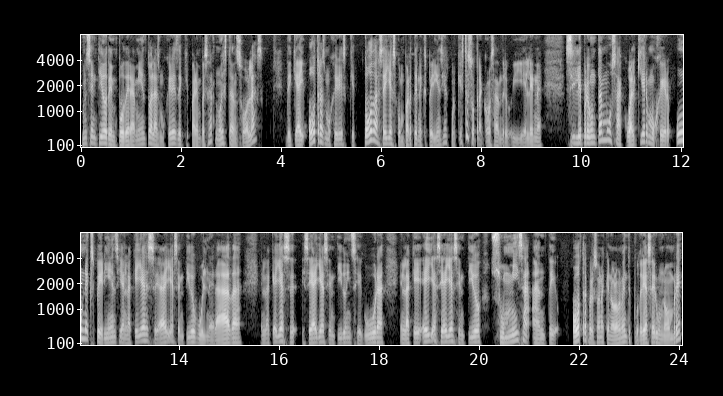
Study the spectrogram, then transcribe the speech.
un sentido de empoderamiento a las mujeres de que para empezar no están solas, de que hay otras mujeres que todas ellas comparten experiencias, porque esto es otra cosa, Andrew y Elena. Si le preguntamos a cualquier mujer una experiencia en la que ella se haya sentido vulnerada, en la que ella se, se haya sentido insegura, en la que ella se haya sentido sumisa ante otra persona que normalmente podría ser un hombre,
